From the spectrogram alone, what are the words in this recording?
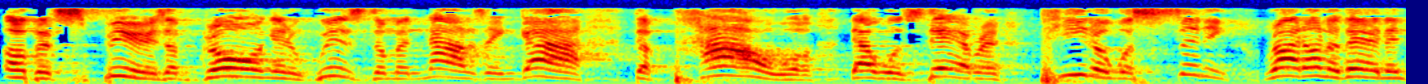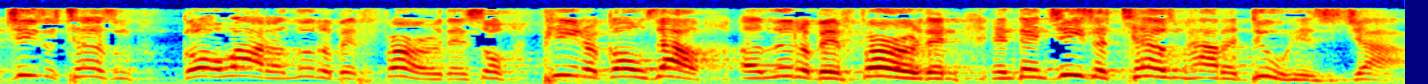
of experience, of growing in wisdom and knowledge and God, the power that was there. And Peter was sitting right under there. And then Jesus tells him, go out a little bit further. And so Peter goes out a little bit further. And, and then Jesus tells him how to do his job.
